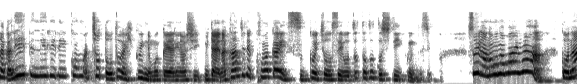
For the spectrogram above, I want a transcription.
の、なんか0.000コンマちょっと音が低いんでもう一回やり直し、みたいな感じで細かいすっごい調整をずっとずっとしていくんですよ。それが能の場合は、こうなん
